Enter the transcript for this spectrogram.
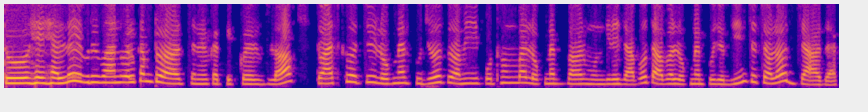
তো hey hello everyone welcome to our channel Kartik Koyel vlog তো আজকে হচ্ছে লোকনাথ পুজো, তো আমি প্রথমবার লোকনাথ বাবার মন্দিরে যাব, তো আবার লোকনাথ পুজোর দিন। তো চলো যাওয়া যাক।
